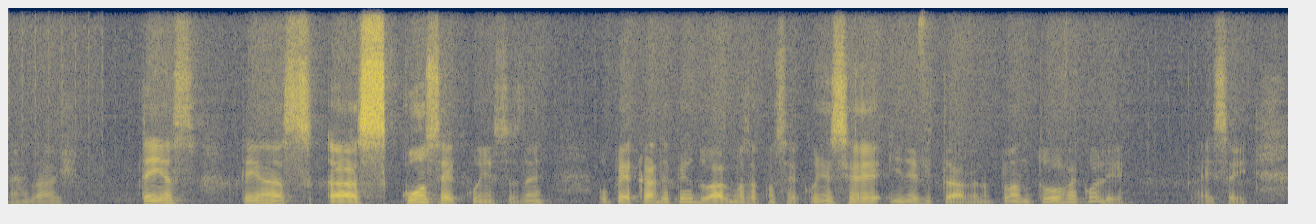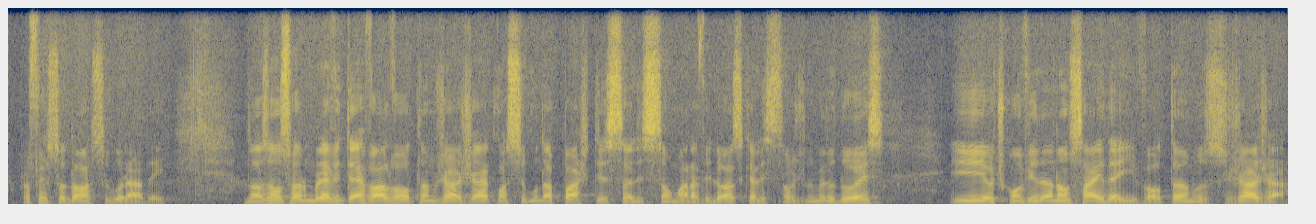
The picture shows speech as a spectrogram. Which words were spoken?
Né? Verdade. Tem, as, tem as, as consequências, né? O pecado é perdoado, mas a consequência é inevitável. Né? Plantou, vai colher. É isso aí. Professor, dá uma segurada aí. Nós vamos para um breve intervalo, voltamos já já com a segunda parte dessa lição maravilhosa, que é a lição de número 2. E eu te convido a não sair daí. Voltamos já já.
